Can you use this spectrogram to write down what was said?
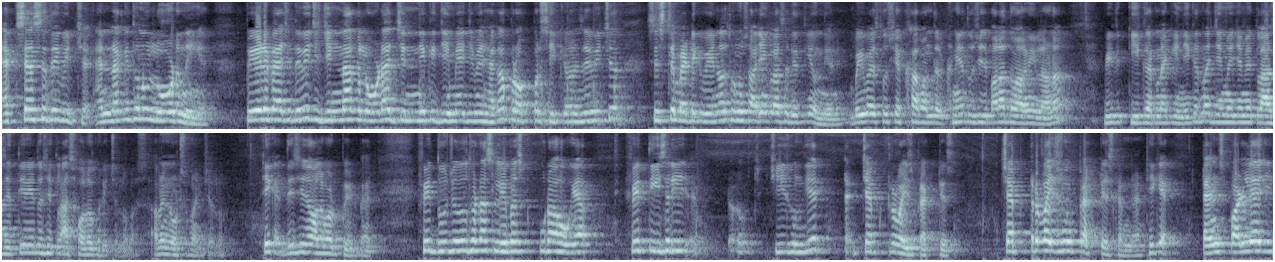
ਐਕਸੈਸ ਦੇ ਵਿੱਚ ਇੰਨਾ ਕਿ ਤੁਹਾਨੂੰ ਲੋਡ ਨਹੀਂ ਹੈ। ਪੇਡ ਬੈਚ ਦੇ ਵਿੱਚ ਜਿੰਨਾ ਕੁ ਲੋਡ ਹੈ, ਜਿੰਨੀ ਕਿ ਜਿਵੇਂ ਜਿਵੇਂ ਹੈਗਾ ਪ੍ਰੋਪਰ ਸੀਕੁਐਂਸ ਦੇ ਵਿੱਚ ਸਿਸਟਮੈਟਿਕ ਵੇ ਨਾਲ ਤੁਹਾਨੂੰ ਸਾਰੀਆਂ ਕਲਾਸਾਂ ਦਿੱਤੀਆਂ ਹੁੰਦੀਆਂ ਨੇ। ਬਈ ਬਸ ਤੁਸੀਂ ਅੱਖਾਂ ਬੰਦ ਰੱਖਣੀਆਂ, ਤੁਸੀਂ ਬਾਹਲਾ ਦਿਮਾਗ ਨਹੀਂ ਲਾਣਾ ਵੀ ਕੀ ਕਰਨਾ, ਕੀ ਨਹੀਂ ਕਰਨਾ। ਜਿਵੇਂ ਜਿਵੇਂ ਕਲਾਸ ਦਿੱਤੀ ਹੋਈ ਤੁਸੀਂ ਕਲਾਸ ਫੋਲੋ ਕਰੀ ਚੱਲੋ ਬਸ, ਆਪਣੇ ਨੋਟਸ ਬਣਾਈ ਚੱਲੋ। ਠੀਕ ਹੈ this is all about paid batch ਫਿਰ ਦੂਜਾ ਜਦੋਂ ਤੁਹਾਡਾ ਸਿਲੇਬਸ ਪੂਰਾ ਹੋ ਗਿਆ, ਫਿਰ ਤੀਸਰੀ ਚੀਜ਼ ਹੁੰਦੀ ਹੈ chapter wise practice chapter wise ਨੂੰ ਪ੍ਰੈਕਟਿਸ ਕਰਨਾ ਠੀਕ ਹੈ। ਟੈਂਸ ਪੜ੍ਹ ਲਿਆ ਜੀ,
